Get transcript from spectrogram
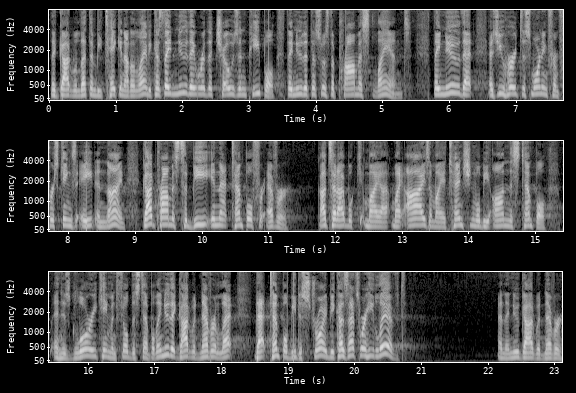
that God would let them be taken out of the land because they knew they were the chosen people. They knew that this was the promised land. They knew that, as you heard this morning from 1 Kings 8 and 9, God promised to be in that temple forever. God said, I will, my, uh, my eyes and my attention will be on this temple. And his glory came and filled this temple. They knew that God would never let that temple be destroyed because that's where he lived. And they knew God would never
